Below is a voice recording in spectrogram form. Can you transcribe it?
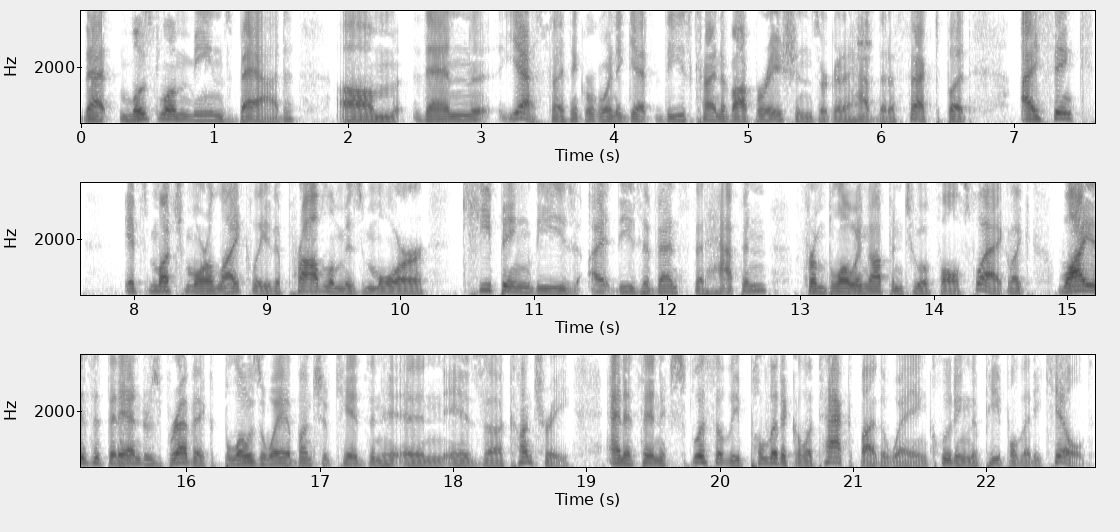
that Muslim means bad, um, then yes, I think we're going to get these kind of operations are going to have that effect. But I think it's much more likely. The problem is more keeping these uh, these events that happen from blowing up into a false flag. Like, why is it that Anders Breivik blows away a bunch of kids in in his uh, country, and it's an explicitly political attack, by the way, including the people that he killed?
